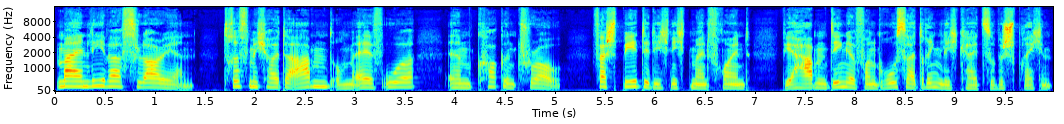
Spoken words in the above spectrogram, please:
Mein lieber Florian, triff mich heute Abend um elf Uhr im Cock and Crow. Verspäte dich nicht, mein Freund. Wir haben Dinge von großer Dringlichkeit zu besprechen.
